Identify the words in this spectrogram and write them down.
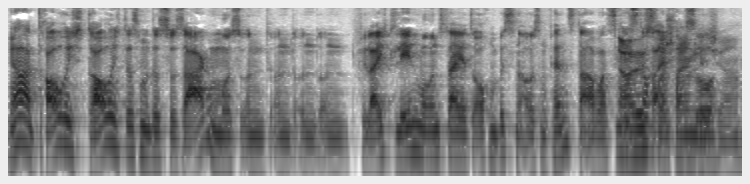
Ja, traurig, traurig, dass man das so sagen muss und, und, und, und vielleicht lehnen wir uns da jetzt auch ein bisschen aus dem Fenster, aber es Ja, ist doch einfach so. ja.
